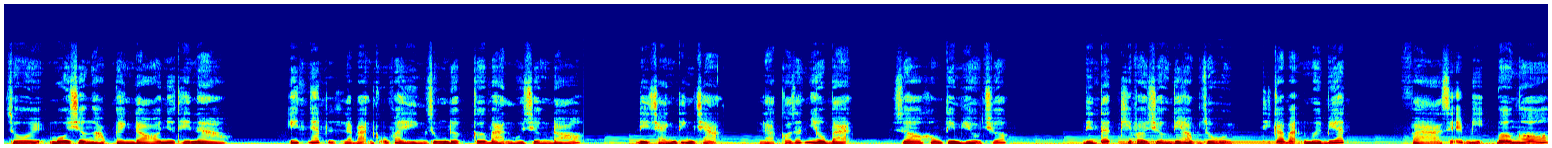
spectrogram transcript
rồi môi trường học ngành đó như thế nào. Ít nhất là bạn cũng phải hình dung được cơ bản môi trường đó để tránh tình trạng là có rất nhiều bạn do không tìm hiểu trước. Đến tận khi vào trường đi học rồi thì các bạn mới biết và sẽ bị bỡ ngỡ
